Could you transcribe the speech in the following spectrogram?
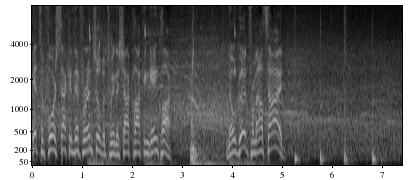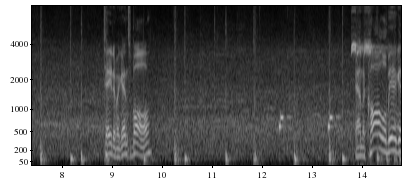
It's a four-second differential between the shot clock and game clock. No good from outside. Tatum against ball. And the call will be against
